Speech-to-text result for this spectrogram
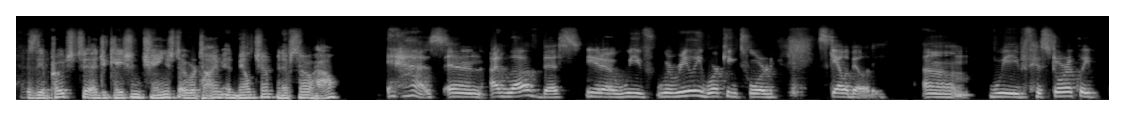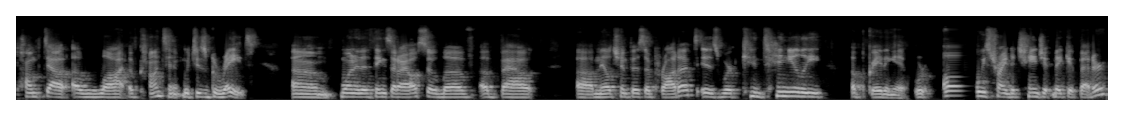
Has the approach to education changed over time at Mailchimp, and if so, how? It has, and I love this. You know, we've we're really working toward scalability. Um, we've historically pumped out a lot of content, which is great. Um, one of the things that I also love about uh, MailChimp as a product is we're continually upgrading it. We're always trying to change it, make it better.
